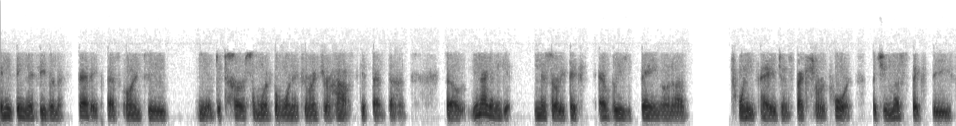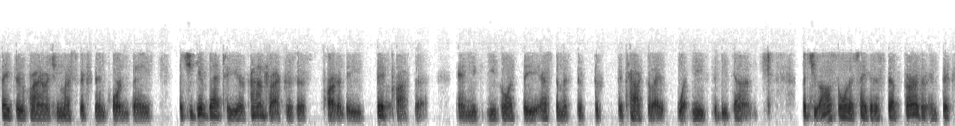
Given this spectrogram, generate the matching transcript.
Anything that's even aesthetic that's going to, you know, deter someone from wanting to rent your house, get that done. So you're not going to get necessarily fix everything on a 20-page inspection report, but you must fix the safety requirements, you must fix the important things. But you give that to your contractors as part of the bid process, and you, you go into the estimates to, to, to calculate what needs to be done. But you also want to take it a step further and fix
